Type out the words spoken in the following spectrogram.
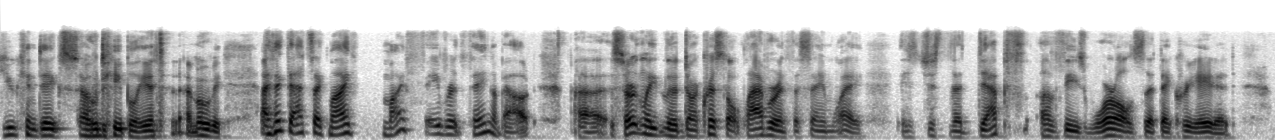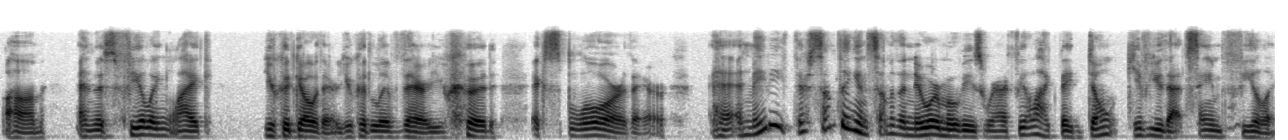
you can dig so deeply into that movie. I think that's like my my favorite thing about uh, certainly the dark crystal labyrinth the same way is just the depth of these worlds that they created um, and this feeling like you could go there you could live there you could explore there and, maybe there's something in some of the newer movies where i feel like they don't give you that same feeling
